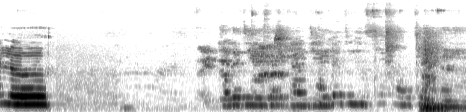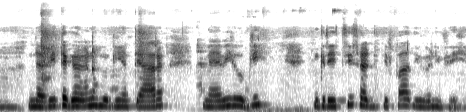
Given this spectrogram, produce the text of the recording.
ਹੈਲੋ ਜੀ ਸਤਿ ਸ਼੍ਰੀ ਅਕਾਲ ਜੀ ਨਵੀਂ ਤੇ ਗਗਨ ਹੋ ਗਈਆਂ ਤਿਆਰ। ਮੈਂ ਵੀ ਹੋ ਗਈ। ਗ੍ਰੇਚੀ ਸਾਡੀ ਦੀ ਭਾਦੀ ਬਣੀ ਪਈ ਹੈ।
